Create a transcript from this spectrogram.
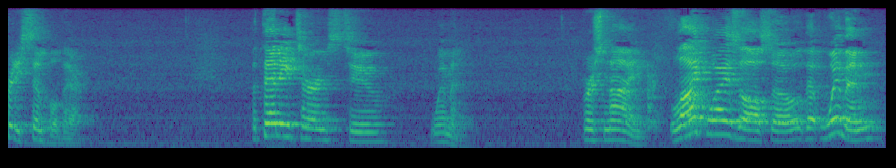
pretty simple there. But then he turns to women. Verse 9 Likewise, also, that women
